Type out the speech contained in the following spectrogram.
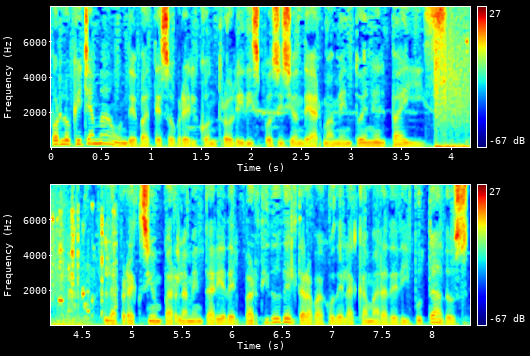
por lo que llama a un debate sobre el control y disposición de armamento en el país. La fracción parlamentaria del Partido del Trabajo de la Cámara de Diputados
